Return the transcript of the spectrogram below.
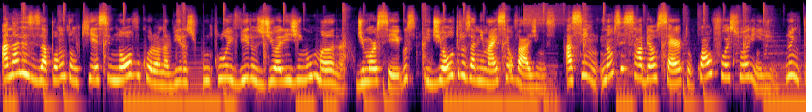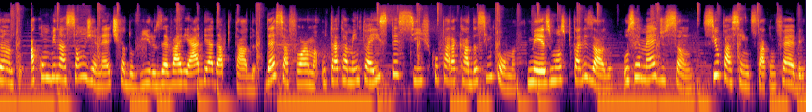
Análises apontam que esse novo coronavírus inclui vírus de origem humana, de morcegos e de outros animais selvagens. Assim, não se sabe ao certo qual foi sua origem. No entanto, a combinação genética do vírus é variada e adaptada. Dessa forma, o tratamento é específico para cada sintoma, mesmo hospitalizado. Os remédios são: se o paciente está com febre,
